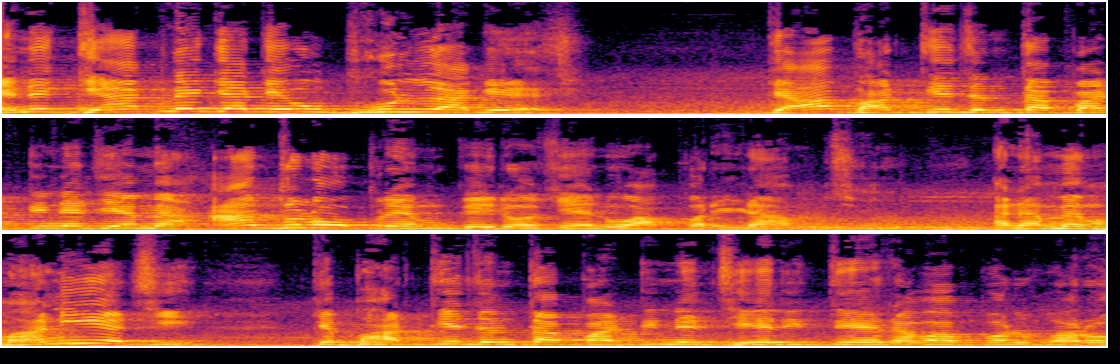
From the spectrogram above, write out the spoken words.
એને ક્યાંક ને ક્યાંક એવું ભૂલ લાગે છે કે આ ભારતીય જનતા પાર્ટીને જે અમે આંધળો પ્રેમ કર્યો છે, એનું આ પરિણામ છે. અને અમે માનીએ છીએ કે ભારતીય જનતા પાર્ટીને જે રીતે રવા પર મારો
